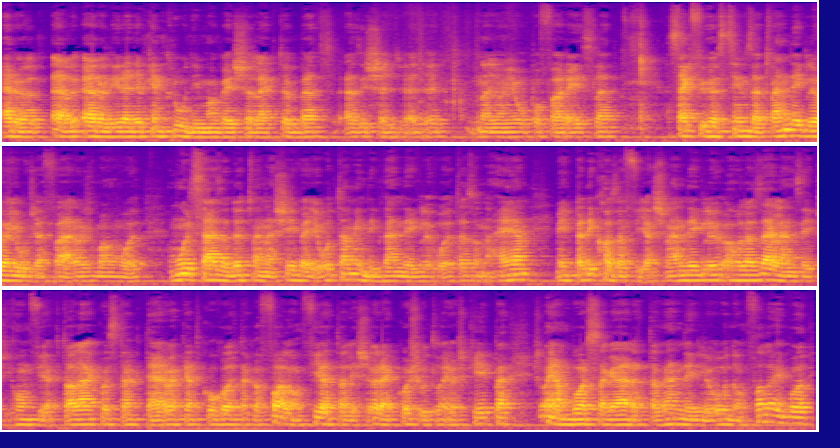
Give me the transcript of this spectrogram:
Erről, el, erről ír egyébként Krúdi maga is a legtöbbet, ez is egy, egy, egy nagyon jó pofa részlet. Szegfűhöz címzett vendéglő a Józsefvárosban volt. A múlt század 50-es évei óta mindig vendéglő volt azon a helyen, mégpedig hazafias vendéglő, ahol az ellenzéki honfiak találkoztak, terveket koholtak, a falon fiatal és öreg Kossuth Lajos képe, és olyan borszag áradt a vendéglő ódon falaiból,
